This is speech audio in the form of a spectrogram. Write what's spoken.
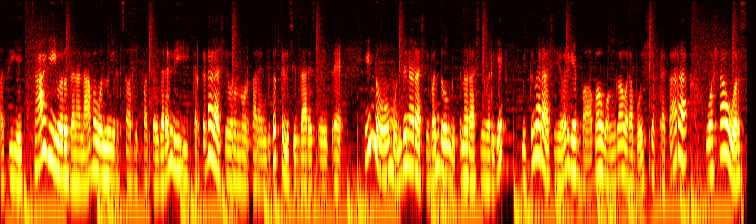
ಅತಿ ಹೆಚ್ಚಾಗಿ ಇವರು ಧನ ಲಾಭವನ್ನು ಎರಡು ಸಾವಿರದ ಇಪ್ಪತ್ತೈದರಲ್ಲಿ ಈ ಕರ್ಕಟ ರಾಶಿಯವರು ನೋಡ್ತಾರೆ ಅಂದ್ಬಿಟ್ಟು ತಿಳಿಸಿದ್ದಾರೆ ಸ್ನೇಹಿತರೆ. ಇನ್ನು ಮುಂದಿನ ರಾಶಿ ಬಂದು ಮಿಥುನ ರಾಶಿಯವರಿಗೆ ಮಿಥುನ ರಾಶಿಯವರಿಗೆ ಬಾಬಾ ವಂಗ ಅವರ ಭವಿಷ್ಯ ಪ್ರಕಾರ ಹೊಸ ವರ್ಷ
